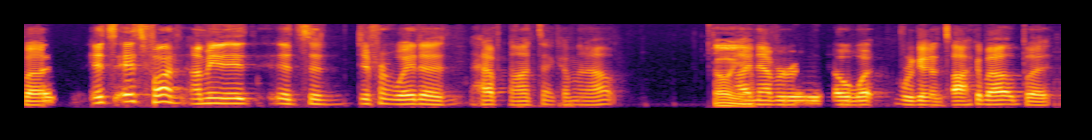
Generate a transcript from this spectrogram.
but it's it's fun. I mean, it, it's a different way to have content coming out. Oh yeah. I never really know what we're going to talk about, but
